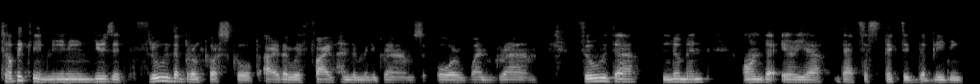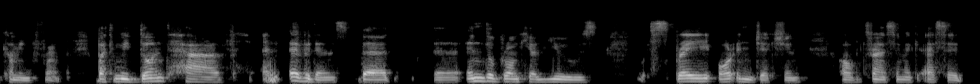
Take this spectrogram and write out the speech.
topically meaning use it through the bronchoscope, either with 500 milligrams or one gram through the lumen on the area that suspected the bleeding coming from. But we don't have an evidence that uh, endobronchial use, spray or injection of tranexamic acid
